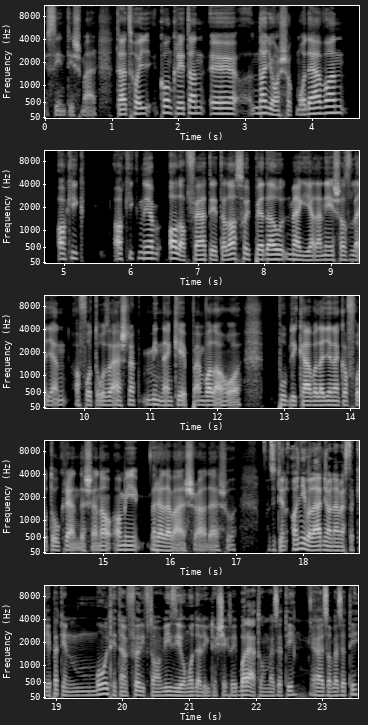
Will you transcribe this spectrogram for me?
szint is már. Tehát, hogy konkrétan ö, nagyon sok modell van, akik akiknél alapfeltétel az, hogy például megjelenés az legyen a fotózásnak mindenképpen valahol publikálva legyenek a fotók rendesen, ami releváns ráadásul. Azért én annyival árnyalnám ezt a képet, én múlt héten fölhívtam a Vízió modellügynökségre, egy barátom vezeti, Elza vezeti,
